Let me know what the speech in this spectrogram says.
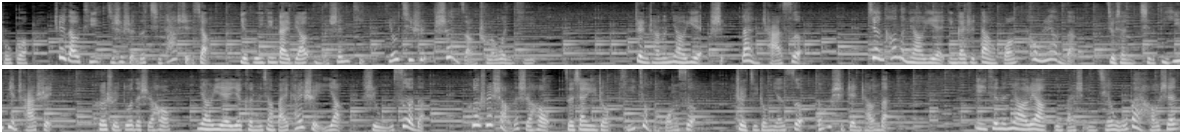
不过，这道题即使选择其他选项，也不一定代表你的身体，尤其是肾脏出了问题。正常的尿液是淡茶色，健康的尿液应该是淡黄透亮的，就像你沏的第一遍茶水。喝水多的时候，尿液也可能像白开水一样是无色的。喝水少的时候，则像一种啤酒的黄色。这几种颜色都是正常的。一天的尿量一般是一千五百毫升，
